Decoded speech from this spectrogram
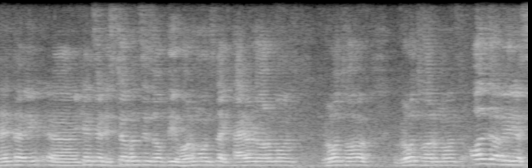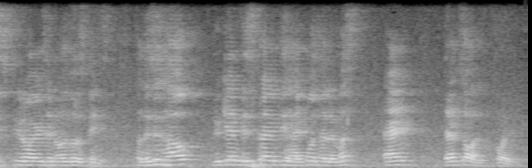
then the uh, you can say disturbances of the hormones like thyroid hormones, growth hor- growth hormones, all the various steroids and all those things. So this is how you can describe the hypothalamus, and that's all for it.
